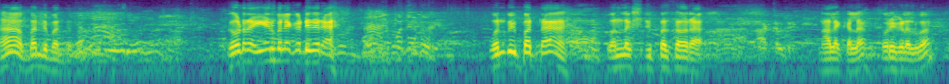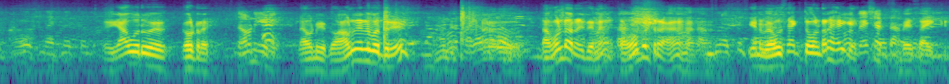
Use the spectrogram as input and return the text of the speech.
ಹಾ ಬನ್ನಿ ಬನ್ನಿ. ಗೌಡ್ರ ಏನು ಬೆಲೆ ಕಟ್ಟಿದ್ದೀರಾ? ಒಂದು ಇಪ್ಪತ್ತಾ? ಒಂದು ಲಕ್ಷದ ಇಪ್ಪತ್ತು ಸಾವಿರ. ನಾಲ್ಕಲ್ಲ? ಹೊರಿಗಳಲ್ವಾ? ಯಾವ ಊರು ಗೌಡ್ರೆ? ದಾವಣಗೆರೆ. ದಾವಣಗೆರೆ ಬಂದ್ರಿ? ತಗೊಂಡಾರ ಇದನ್ನ? ತಗೊಂಡ್ಬಿಟ್ರ? ಏನು ವ್ಯವಸಾಯಕ್ಕೆ ತಗೊಂಡ್ರ ಹೇಗೆ? ಬೇಸಾಯಕ್ಕೆ.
